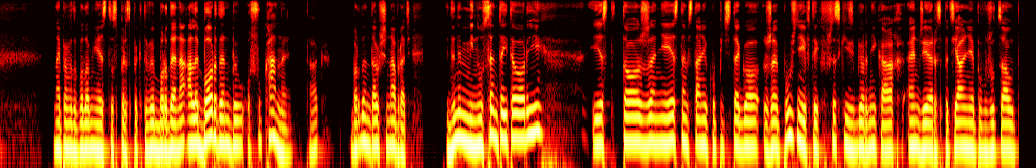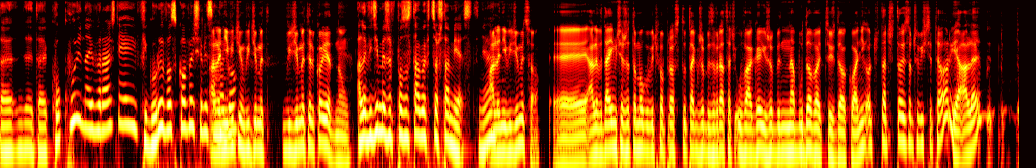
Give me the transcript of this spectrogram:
najprawdopodobniej jest to z perspektywy Bordena, ale Borden był oszukany, tak? Borden dał się nabrać. Jedynym minusem tej teorii jest to, że nie jestem w stanie kupić tego, że później w tych wszystkich zbiornikach Angier specjalnie powrzucał te, te kukły najwyraźniej, figury woskowe siebie samego. Ale nie widzimy, widzimy, widzimy tylko jedną. Ale widzimy, że w pozostałych coś tam jest, nie? Ale nie widzimy co. E, ale wydaje mi się, że to mogło być po prostu tak, żeby zwracać uwagę i żeby nabudować coś dookoła nich. Znaczy, to jest oczywiście teoria, ale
